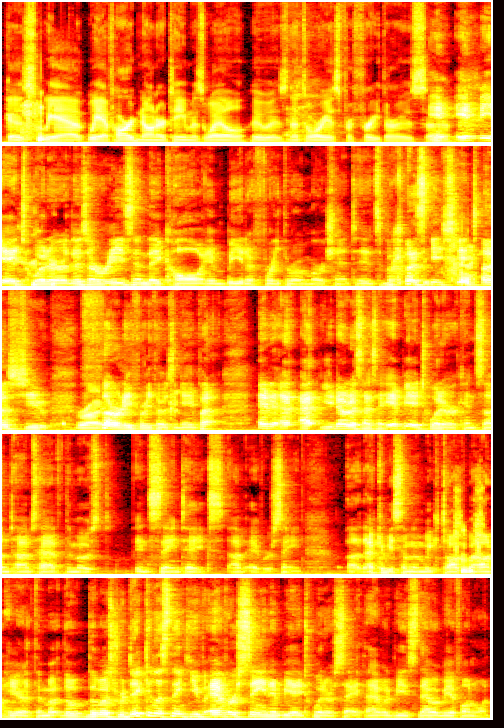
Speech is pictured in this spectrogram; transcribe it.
because we have we have Harden on our team as well, who is notorious for free throws. So. In, NBA Twitter, there's a reason they call Embiid a free throw merchant. It's because he, he does shoot right. 30 free throws a game. But and uh, uh you notice I say NBA Twitter can sometimes have the most insane takes I've ever seen. Uh, that could be something we could talk about on here. The, the, the most ridiculous thing you've ever seen NBA Twitter say. That would be that would be a fun one.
